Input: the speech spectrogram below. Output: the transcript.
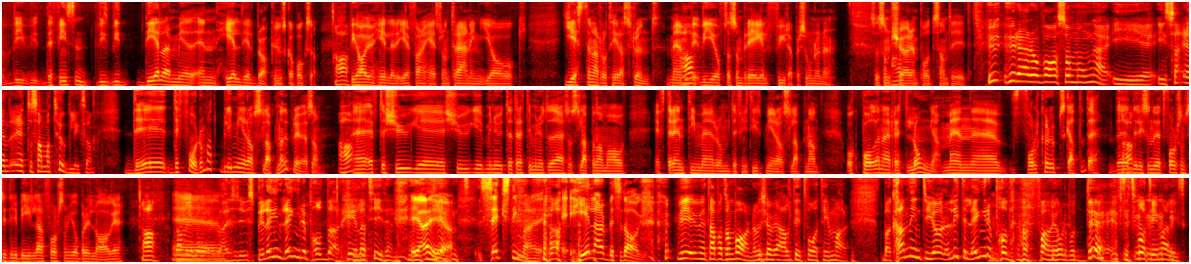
vi, vi, det finns en, vi, vi delar med en hel del bra kunskap också. Ja. Vi har ju en hel del erfarenhet från träning, jag och gästerna roteras runt. Men Ja. vi, vi är ofta som regel fyra personer nu. Så som kör en podd samtidigt. Hur, hur är det att vara så många i, i ett och samma tugg liksom? Det, det får dem att bli mer avslappnade upplever jag som. Ja. Eh, Efter 20, 20 minuter, 30 minuter där så slappnar de av. Efter en timme är de definitivt mer avslappnade. Och poddarna är rätt långa, men eh, folk har uppskattat det. Det, Ja. det är liksom du vet, folk som sitter i bilar, folk som jobbar i lager. Ja, de vill Eh. eh, spela in längre poddar hela tiden. Ja, ja, ja. Sex timmar, he- hel arbetsdag. Vi med Tappat som barn, då kör vi alltid två timmar. Bara, kan ni inte göra lite längre poddar? Vad fan, vi håller på att dö efter två timmar liksom.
